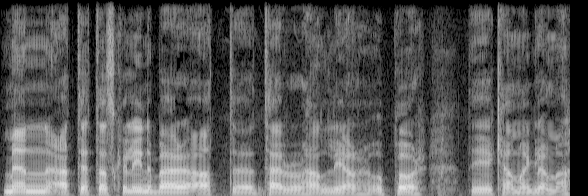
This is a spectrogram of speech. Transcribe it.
Men att detta skulle innebära att eh, terrorhandlingar upphör, det kan man glömma.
